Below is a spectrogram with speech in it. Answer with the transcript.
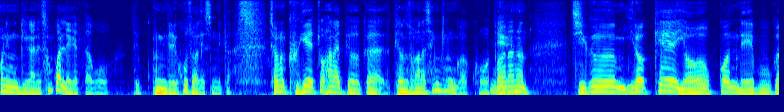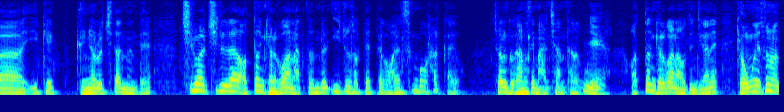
허니문 기간에 성과를 내겠다고 국민들에게 호소하겠습니까? 저는 그게 좀 하나 그러니까 변수가 하나 생긴 것 같고 또 네. 하나는 지금 이렇게 여권 내부가 이렇게 균열을 치닫는데 7월 7일 날 어떤 결과가 났던들 이준석 대표가 과연 승복을 할까요? 저는 그 가능성이 많지 않다고 봅니다. 예. 어떤 결과가 나오든지 간에 경우의 수는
